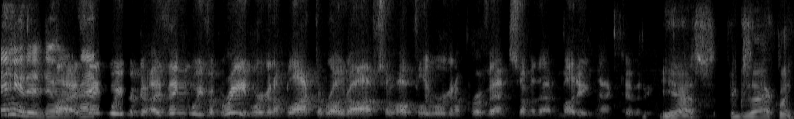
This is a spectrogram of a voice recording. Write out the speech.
Continue to do Well, I it, right? think we've, I think we've agreed, we're going to block the road off. So hopefully we're going to prevent some of that mudding activity. Yes, exactly.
